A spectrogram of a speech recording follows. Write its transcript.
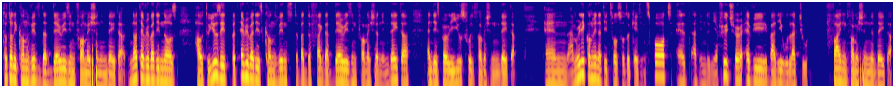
totally convinced that there is information in data. Not everybody knows how to use it, but everybody is convinced about the fact that there is information in data and there's probably useful information in data. And I'm really convinced that it's also the case in sports and, and in the near future. Everybody would like to find information in the data.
